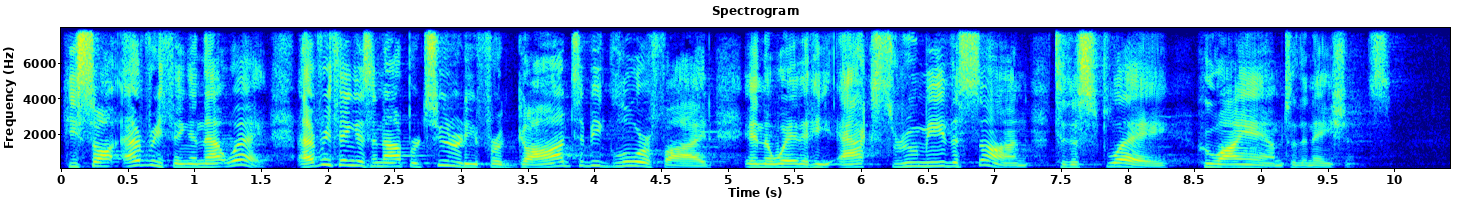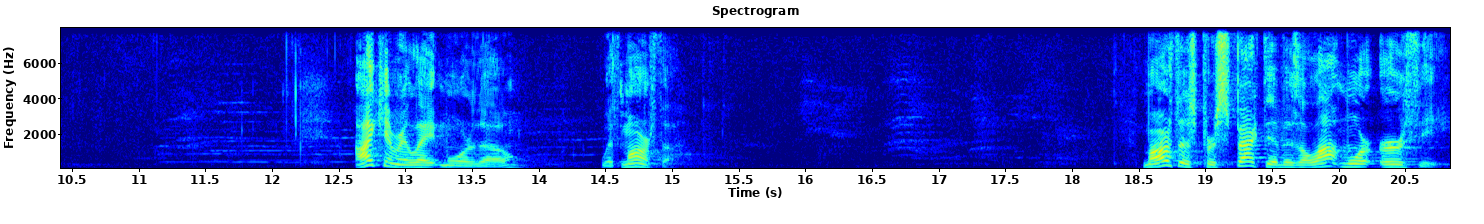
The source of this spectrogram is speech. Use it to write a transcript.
He saw everything in that way. Everything is an opportunity for God to be glorified in the way that he acts through me, the Son, to display who I am to the nations. I can relate more, though, with Martha. Martha's perspective is a lot more earthy,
